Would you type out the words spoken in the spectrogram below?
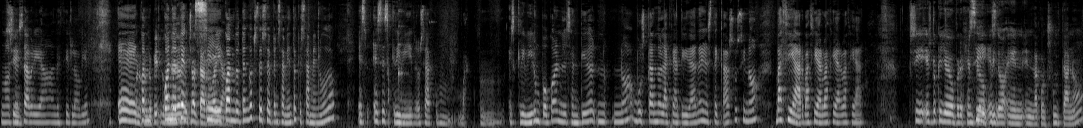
no sé Sí. sabría decirlo bien. Eh, Bueno, cuando cuando, cuando le das te- mucho al tarro, sí, vaya. cuando tengo exceso de pensamiento, que es a menudo, es, es escribir, o sea, como, bueno, escribir un poco en el sentido, no, no buscando la creatividad en este caso, sino vaciar, vaciar, vaciar, vaciar. Sí, es lo que yo, por ejemplo, Sí, es- pido en, en la consulta, ¿no?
